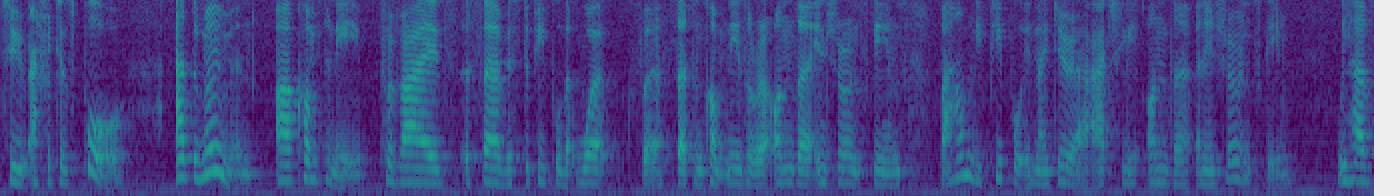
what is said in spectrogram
to Africa's poor. At the moment, our company provides a service to people that work for certain companies or are under insurance schemes. But how many people in Nigeria are actually under an insurance scheme? We have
